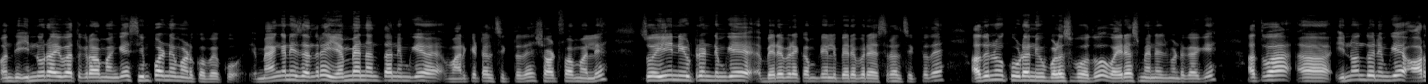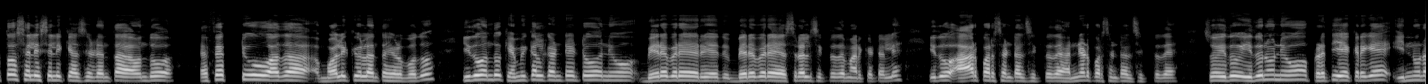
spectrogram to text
ಒಂದು ಇನ್ನೂರ ಐವತ್ತು ಗ್ರಾಮ್ ಹಂಗೆ ಸಿಂಪಡಣೆ ಮಾಡ್ಕೋಬೇಕು. ಮ್ಯಾಂಗನೀಸ್ ಅಂದರೆ ಎಂ ಎನ್ ಅಂತ ನಿಮಗೆ ಮಾರ್ಕೆಟಲ್ಲಿ ಸಿಗ್ತದೆ ಶಾರ್ಟ್ ಫಾರ್ಮಲ್ಲಿ. ಸೊ, ಈ ನ್ಯೂಟ್ರೆಂಟ್ ನಿಮಗೆ ಬೇರೆ ಬೇರೆ ಕಂಪ್ನಿಯಲ್ಲಿ ಬೇರೆ ಬೇರೆ ಹೆಸರಲ್ಲಿ ಸಿಗ್ತದೆ. ಅದನ್ನು ಕೂಡ ನೀವು ಬಳಸ್ಬೋದು ವೈರಸ್ ಮ್ಯಾನೇಜ್ಮೆಂಟ್ಗಾಗಿ. ಅಥವಾ ಇನ್ನೊಂದು ನಿಮಗೆ ಆರ್ಥೋಸೆಲಿಸಿಲಿಕ್ ಆಸಿಡ್ ಅಂತ ಒಂದು ಎಫೆಕ್ಟಿವ್ ಆದ ಮಾಲಿಕ್ಯೂಲ್ ಅಂತ ಹೇಳ್ಬೋದು. ಇದು ಒಂದು ಕೆಮಿಕಲ್ ಕಂಟೆಂಟು ನೀವು ಬೇರೆ ಬೇರೆ ಬೇರೆ ಬೇರೆ ಹೆಸರಲ್ಲಿ ಸಿಗ್ತದೆ ಮಾರ್ಕೆಟಲ್ಲಿ ಇದು ಆರು ಪರ್ಸೆಂಟಲ್ಲಿ ಸಿಗ್ತದೆ, ಹನ್ನೆರಡು ಪರ್ಸೆಂಟಲ್ಲಿ ಸಿಗ್ತದೆ. ಸೊ ಇದು, ಇದನ್ನು ನೀವು ಪ್ರತಿ ಎಕರೆಗೆ ಇನ್ನೂರ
